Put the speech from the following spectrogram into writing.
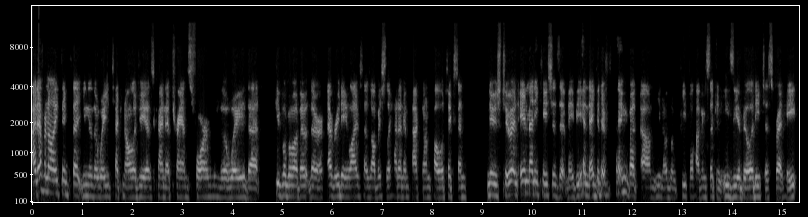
I definitely think that, you know, the way technology has kind of transformed the way that people go about their everyday lives has obviously had an impact on politics and news too. And in many cases, it may be a negative thing, but um, you know, the people having such an easy ability to spread hate.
